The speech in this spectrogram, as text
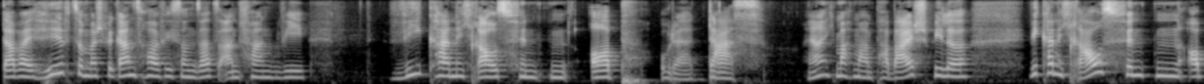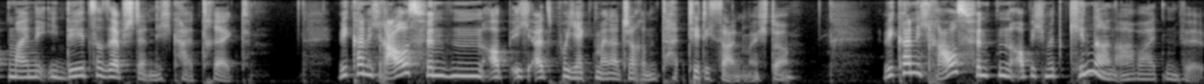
Dabei hilft zum Beispiel ganz häufig so ein Satzanfang wie, wie kann ich rausfinden, ob oder das? Ja, ich mache mal ein paar Beispiele. Wie kann ich rausfinden, ob meine Idee zur Selbstständigkeit trägt? Wie kann ich rausfinden, ob ich als Projektmanagerin tätig sein möchte? Wie kann ich rausfinden, ob ich mit Kindern arbeiten will?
